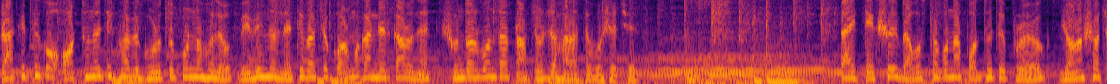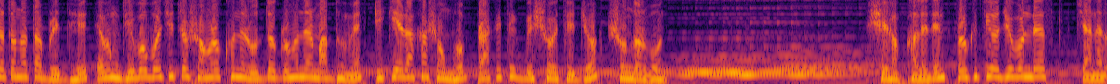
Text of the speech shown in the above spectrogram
প্রাকৃতিক ও অর্থনৈতিকভাবে গুরুত্বপূর্ণ হলেও বিভিন্ন নেতিবাচক কর্মকাণ্ডের কারণে সুন্দরবন তার প্রাচুর্য হারাতে বসেছে। তাই টেকসই ব্যবস্থাপনা পদ্ধতি প্রয়োগ, জনসচেতনতা বৃদ্ধি এবং জীববৈচিত্র্য সংরক্ষণের উদ্যোগ গ্রহণের মাধ্যমে টিকিয়ে রাখা সম্ভব প্রাকৃতিক বিশ্ব ঐতিহ্য সুন্দরবন। শিহাব খালেদিন, প্রকৃতি ও জীবন ডেস্ক, চ্যানেল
